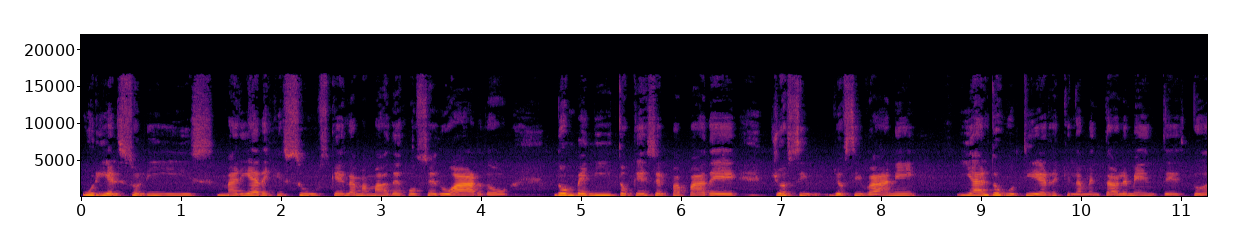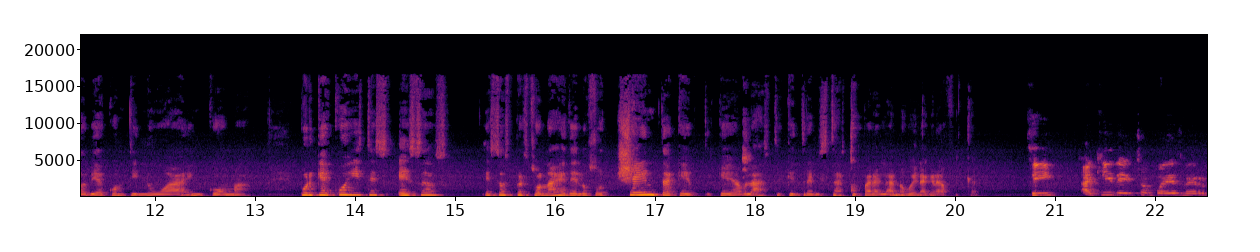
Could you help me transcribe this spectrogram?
Uriel Solís, María de Jesús, que es la mamá de José Eduardo, don Benito, que es el papá de Josivani, y Aldo Gutiérrez, que lamentablemente todavía continúa en coma. ¿Por qué escogiste esos, esos personajes de los 80 que, que hablaste, que entrevistaste para la novela gráfica? Sí, aquí de hecho puedes ver,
